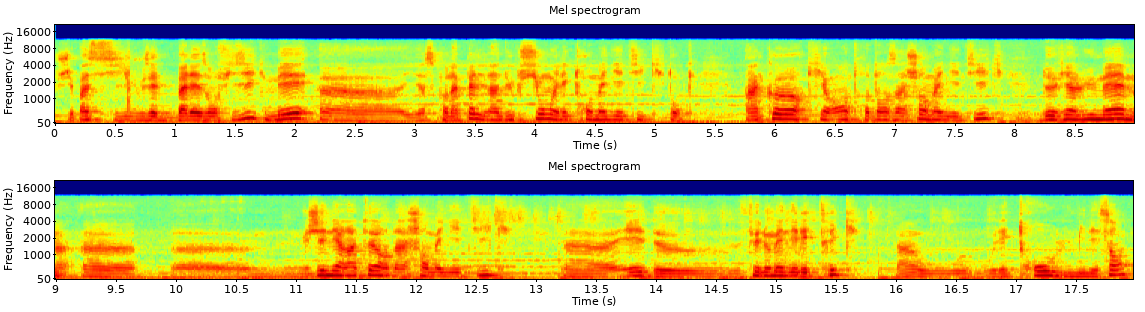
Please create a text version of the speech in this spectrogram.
Je ne sais pas si vous êtes balèze en physique, mais il y a ce qu'on appelle l'induction électromagnétique. Donc un corps qui rentre dans un champ magnétique devient lui-même euh, générateur d'un champ magnétique et de phénomènes électriques hein, ou, ou électroluminescents.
